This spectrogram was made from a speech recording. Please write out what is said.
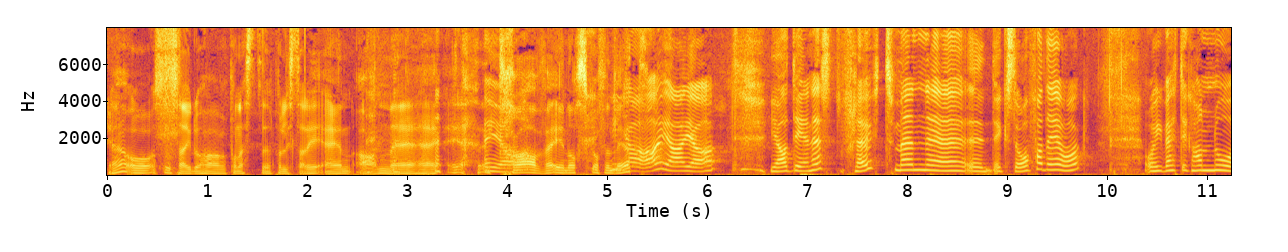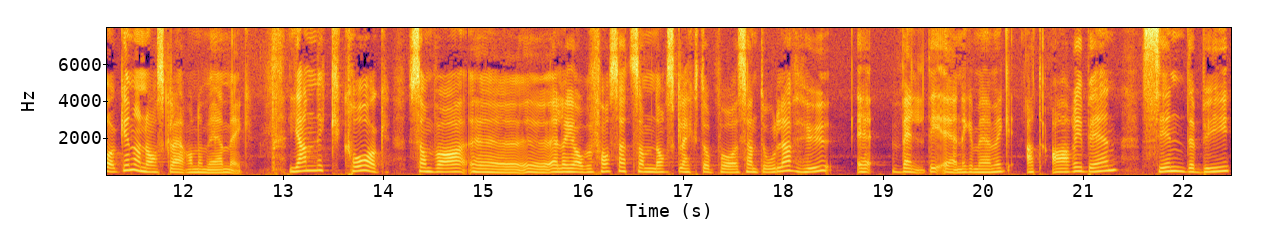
Ja, og så ser jeg du har på neste på lista di en annen eh, trave i norsk offentlighet. Ja, ja, ja. Ja, det er nesten flaut, men eh, jeg står for det òg. Og jeg vet jeg har noen av norsklærerne med meg. Jannik Krogh, som var, eh, eller jobber fortsatt som norsklektor på St. Olav, hun er veldig enig med meg at Ari Behn sin debut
